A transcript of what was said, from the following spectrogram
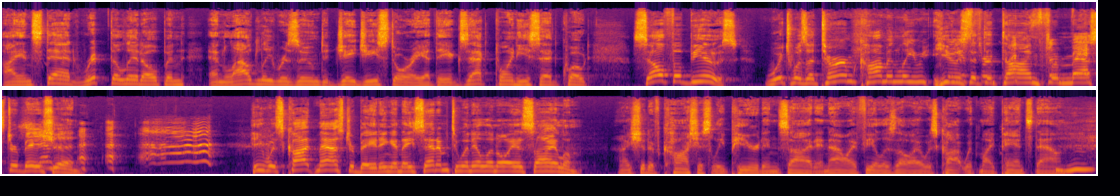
I instead ripped the lid open and loudly resumed JG's story at the exact point he said, quote, self-abuse, which was a term commonly used at the time for masturbation. he was caught masturbating and they sent him to an Illinois asylum. I should have cautiously peered inside, and now I feel as though I was caught with my pants down.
